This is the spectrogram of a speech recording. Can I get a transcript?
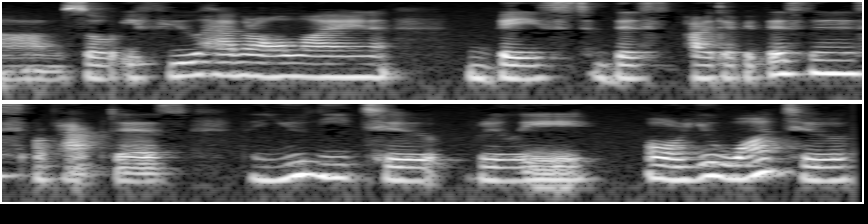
Um, so, if you have an online based this art therapy business or practice, then you need to really or you want to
